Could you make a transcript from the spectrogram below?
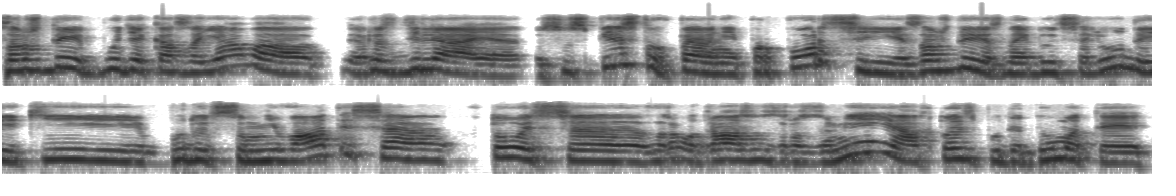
Завжди будь-яка заява розділяє суспільство в певній пропорції. Завжди знайдуться люди, які будуть сумніватися. Хтось е, одразу зрозуміє, а хтось буде думати,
